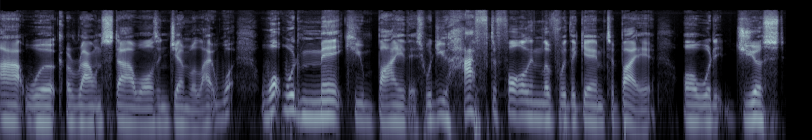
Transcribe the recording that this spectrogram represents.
artwork around Star Wars in general? Like what what would make you buy this? Would you have to fall in love with the game to buy it or would it just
